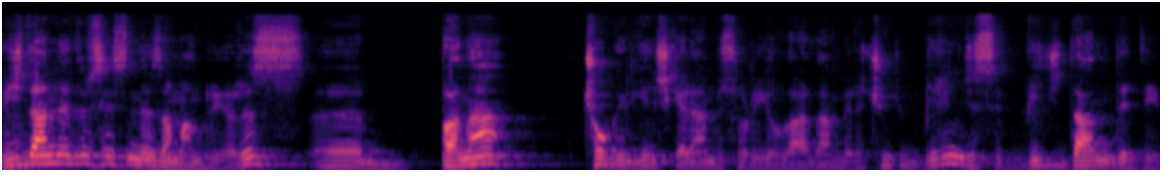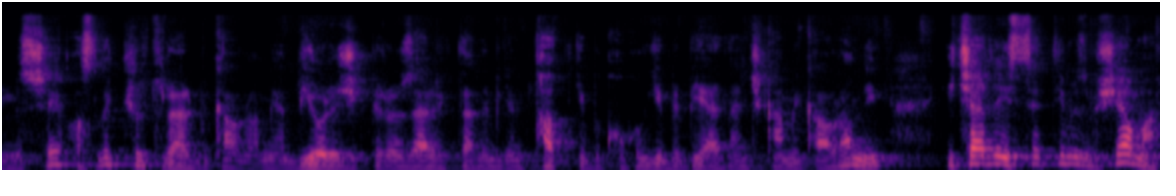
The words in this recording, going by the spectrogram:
Vicdan nedir sesini ne zaman duyarız? Ee, bana çok ilginç gelen bir soru yıllardan beri. Çünkü birincisi vicdan dediğimiz şey aslında kültürel bir kavram. Yani biyolojik bir özellikten ne bileyim tat gibi, koku gibi bir yerden çıkan bir kavram değil. İçeride hissettiğimiz bir şey ama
